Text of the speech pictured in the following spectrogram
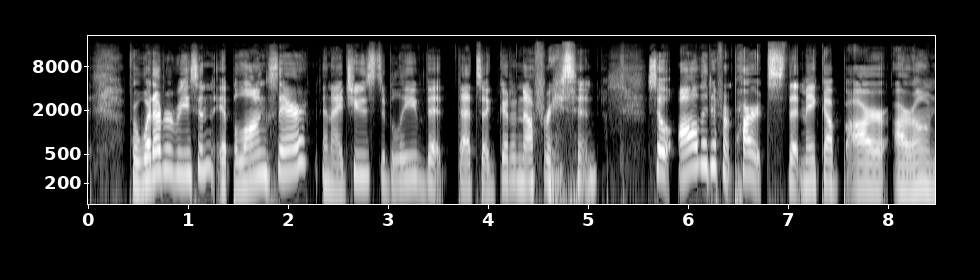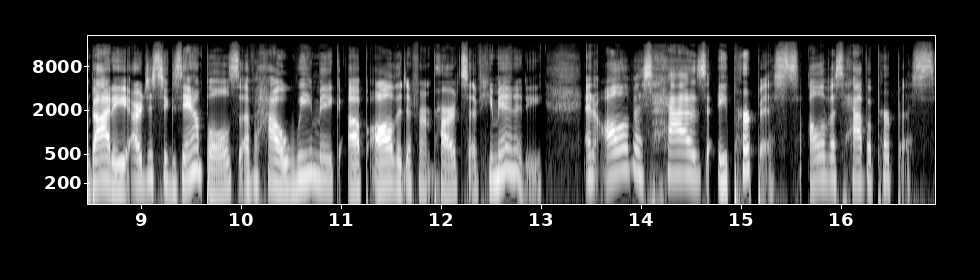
For whatever reason, it belongs there, and I choose to believe that that's a good enough reason. So, all the different parts that make up our, our own body are just examples of how we make up all the different parts of humanity. And all of us has a purpose, all of us have a purpose.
